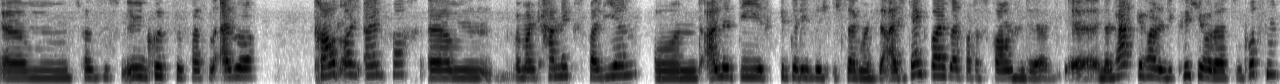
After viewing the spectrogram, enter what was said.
Ähm, versuche es irgendwie kurz zu fassen. Also traut euch einfach, ähm, man kann nichts verlieren. Und alle, die, es gibt ja diese, ich sage mal, diese alte Denkweise, einfach, dass Frauen hinter, äh, in den Herd gehören, in die Küche oder zum Putzen und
